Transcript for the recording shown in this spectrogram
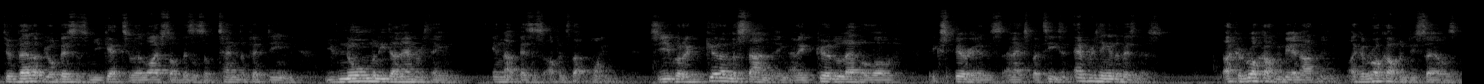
develop your business and you get to a lifestyle business of 10 to 15, you've normally done everything in that business up until that point. So you've got a good understanding and a good level of experience and expertise in everything in the business. I could rock up and be an admin. I could rock up and do sales.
